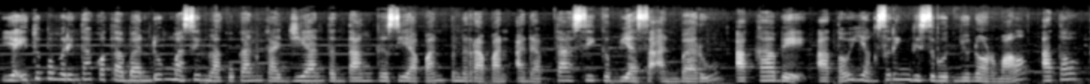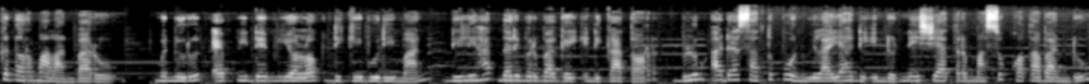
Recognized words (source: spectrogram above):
yaitu pemerintah Kota Bandung masih melakukan kajian tentang kesiapan penerapan adaptasi kebiasaan baru (AKB) atau yang sering disebut new normal atau kenormalan baru. Menurut epidemiolog Diki Budiman, dilihat dari berbagai indikator, belum ada satupun wilayah di Indonesia termasuk kota Bandung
